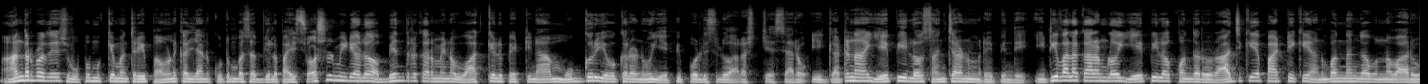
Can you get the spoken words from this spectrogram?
ఆంధ్రప్రదేశ్ ఉప ముఖ్యమంత్రి పవన్ కళ్యాణ్ కుటుంబ సభ్యులపై సోషల్ మీడియాలో అభ్యంతరకరమైన వ్యాఖ్యలు పెట్టిన ముగ్గురు యువకులను ఏపీ పోలీసులు అరెస్ట్ చేశారు. ఈ ఘటన ఏపీలో సంచలనం రేపింది. ఇటీవల కాలంలో ఏపీలో కొందరు రాజకీయ పార్టీకి అనుబంధంగా ఉన్నవారు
